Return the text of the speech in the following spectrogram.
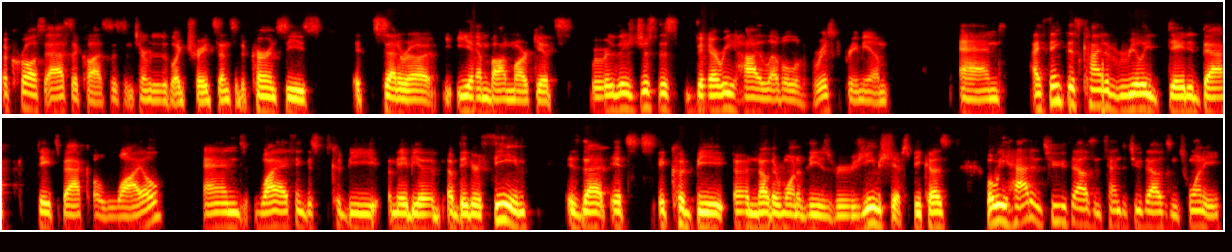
across asset classes in terms of like trade sensitive currencies, et cetera, EM bond markets, where there's just this very high level of risk premium. And I think this kind of really dated back, dates back a while. And why I think this could be maybe a, a bigger theme is that it's it could be another one of these regime shifts because what we had in 2010 to 2020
